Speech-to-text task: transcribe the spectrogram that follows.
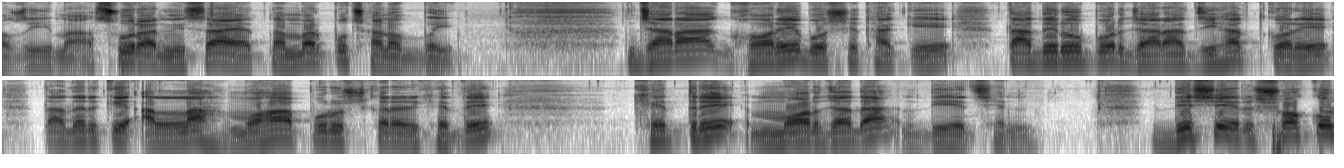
আজিমা সুরা নিসা, আয়াত নাম্বার পঁচানব্বই। যারা ঘরে বসে থাকে, তাদের ওপর যারা জিহাদ করে, তাদেরকে আল্লাহ মহা পুরস্কারের ক্ষেত্রে ক্ষেত্রে মর্যাদা দিয়েছেন। দেশের সকল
